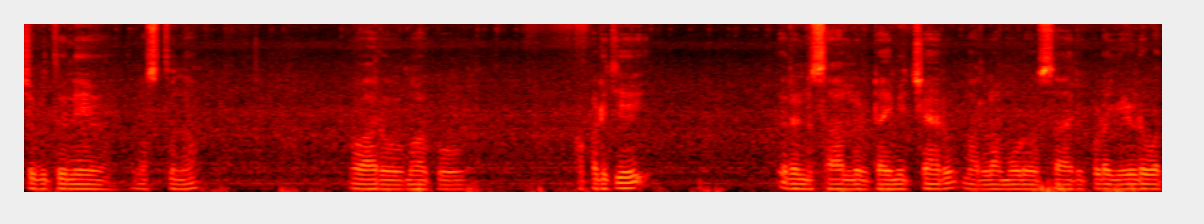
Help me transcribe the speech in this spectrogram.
చెబుతూనే వస్తున్నాం. వారు మాకు అప్పటికీ రెండుసార్లు టైం ఇచ్చారు. మరలా మూడవసారి కూడా ఏడవ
